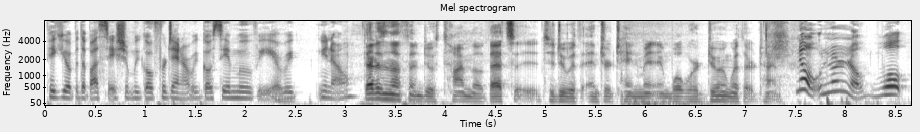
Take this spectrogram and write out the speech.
pick you up at the bus station. We go for dinner. We go see a movie, or we, you know, That has nothing to do with time, though. That's uh, to do with entertainment and what we're doing with our time. No, no, no, no. Well,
